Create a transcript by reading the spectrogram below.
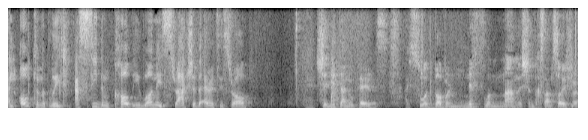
And ultimately, asidim koli lone srak sheberet Yisrael Sheyitanu Peres. I saw a dover niflam manish in the Chasam Sofer.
